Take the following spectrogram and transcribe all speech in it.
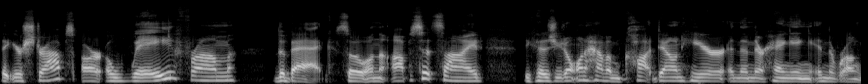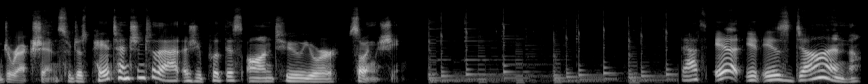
that your straps are away from the bag. So on the opposite side, because you don't want to have them caught down here and then they're hanging in the wrong direction. So just pay attention to that as you put this onto your sewing machine. That's it. It is done.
